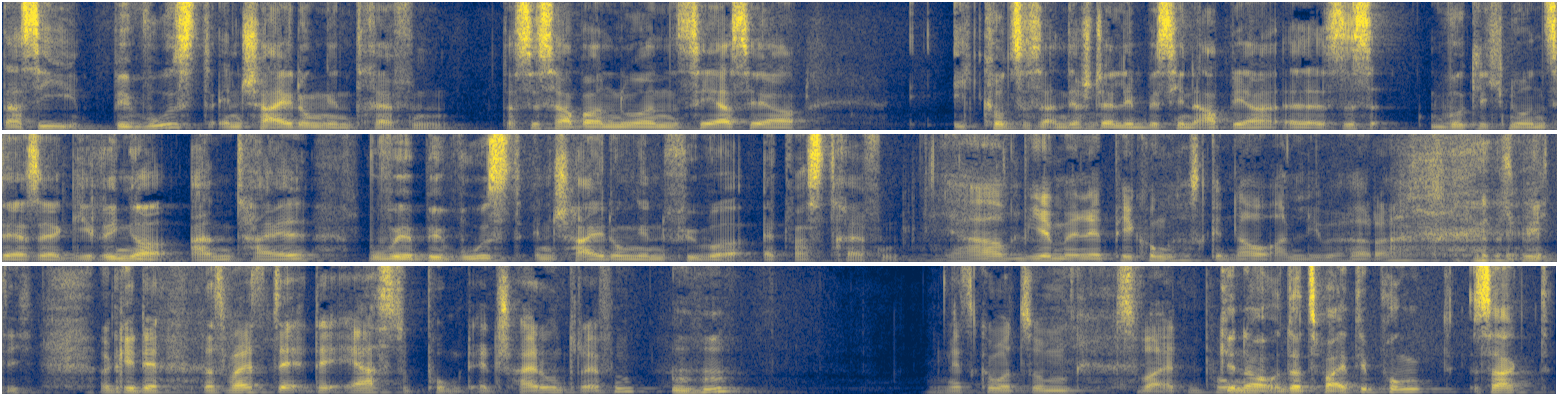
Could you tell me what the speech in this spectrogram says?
dass sie bewusst Entscheidungen treffen. Das ist aber nur ein sehr, sehr ich kürze es an der Stelle ein bisschen ab, ja. Äh, es ist wirklich nur ein sehr, sehr geringer Anteil, wo wir bewusst Entscheidungen für etwas treffen. Ja, wir im NLP gucken das genau an, liebe Hörer. Das ist wichtig. Okay, der, das war jetzt der, der erste Punkt, Entscheidung treffen. Mhm. Jetzt kommen wir zum zweiten Punkt. Genau, und der zweite Punkt sagt,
